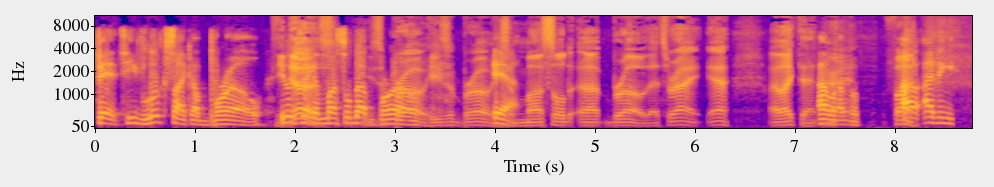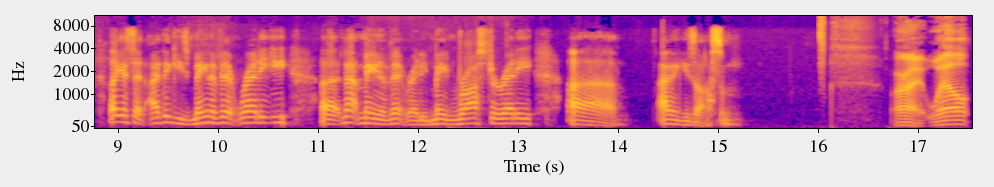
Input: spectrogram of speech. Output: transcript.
fits. He looks like a bro. He, He, looks like a muscled up He's bro. Bro. He's a bro. He's Yeah. a muscled up bro. That's right. Yeah, I like that. I All love right. him. I, I think, like I said, I think he's main event ready. Uh, not main event ready, main roster ready. Uh, I think he's awesome. All right. Well,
